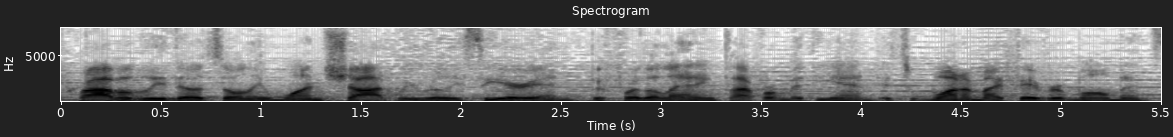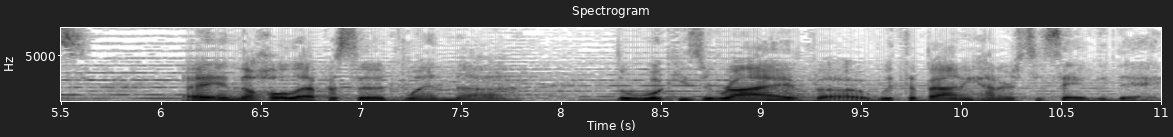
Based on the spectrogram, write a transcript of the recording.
probably, though it's only one shot we really see her in before the landing platform at the end, it's one of my favorite moments uh, in the whole episode when uh, the Wookiees arrive uh, with the bounty hunters to save the day.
